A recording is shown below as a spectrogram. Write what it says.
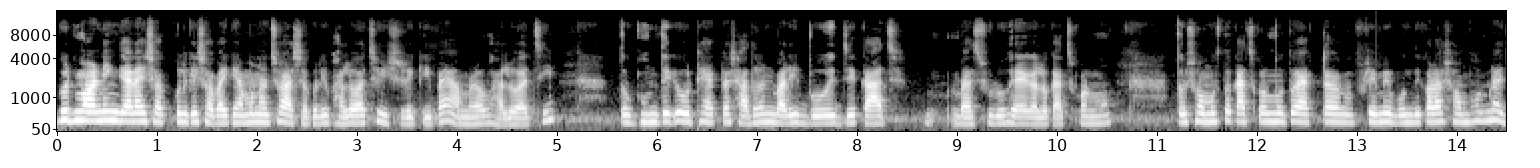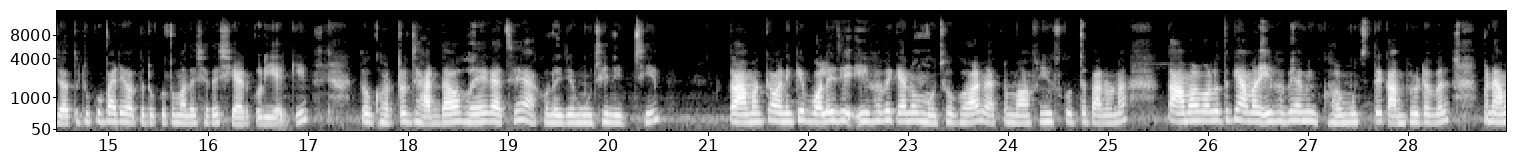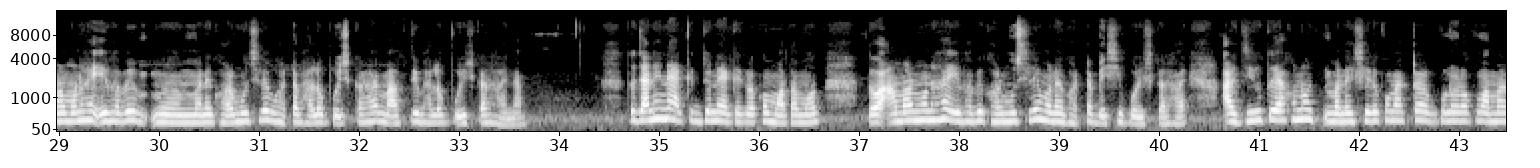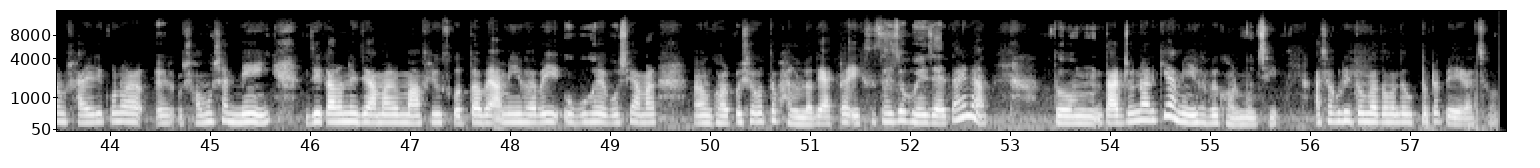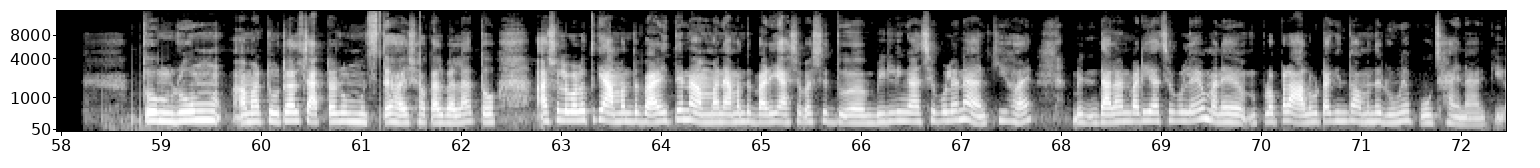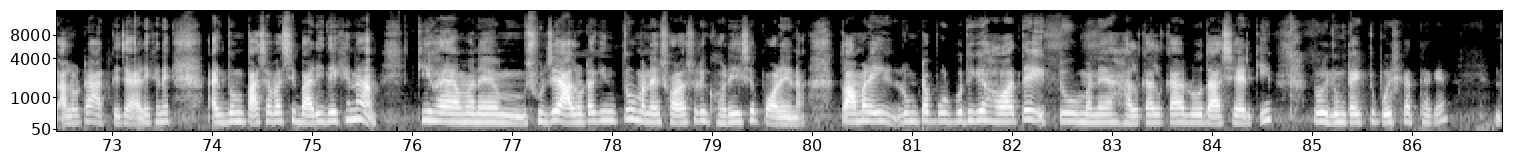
Good morning জানাই সকলকে। সবাই কেমন আছো? আশা করি ভালো আছো। ঈশ্বরের কৃপায় আমরাও ভালো আছি। তো ঘুম থেকে উঠে একটা সাধারণ বাড়ির বউয়ের যে কাজ, ব্যাস শুরু হয়ে গেল কাজকর্ম। তো সমস্ত কাজকর্ম তো একটা ফ্রেমে বন্দি করা সম্ভব নয়। যতটুকু পারি অতটুকু তোমাদের সাথে শেয়ার করি আর কি। তো ঘরটা ঝাড় দেওয়া হয়ে গেছে। এখন ওই যে মুছে নিচ্ছি। তো আমাকে অনেকে বলে যে, এইভাবে কেন মুছো ঘর? একটা মাফ ইউজ করতে পারো না। তো আমার বলো তো কি, আমার এইভাবে আমি ঘর মুছতে কমফোর্টেবল মানে আমার মনে হয় এইভাবে মানে ঘর মুছলে ঘরটা ভালো পরিষ্কার হয় মাফ দিয়ে ভালো পরিষ্কার হয় না। তো জানি না এক একজনের এক এক রকম মতামত। তো আমার মনে হয় এভাবে ঘর মুছলে মনে হয় ঘরটা বেশি পরিষ্কার হয়। আর যেহেতু এখনও মানে সেরকম একটা কোনো রকম আমার শারীরিক কোনো সমস্যা নেই, যে কারণে যে আমার মাফ ইউজ করতে হবে, আমি এভাবেই উবু হয়ে বসে আমার ঘর পরিষ্কার করতে ভালো লাগে। একটা এক্সারসাইজও হয়ে যায়, তাই না? তো তার জন্য আর কি আমি এইভাবে ঘর মুছি। আশা করি তোমরা তোমাদের উত্তরটা পেয়ে গেছো। তো রুম আমার টোটাল চারটা রুম মুছতে হয় সকালবেলা। তো আসলে বলো কি, আমাদের বাড়িতে না মানে আমাদের বাড়ির আশেপাশে বিল্ডিং আছে বলে না, কি হয়? দালান বাড়ি আছে বলে মানে প্রপার আলোটা কিন্তু আমাদের রুমে পৌঁছায় না আর কি আলোটা আটকে যায়। আর এখানে একদম পাশাপাশি বাড়ি দেখে না, কি হয় মানে সূর্যের আলোটা কিন্তু মানে সরাসরি ঘরে এসে পড়ে না। তো আমার এই রুমটা পূর্ব দিকে হওয়াতে একটু মানে হালকা হালকা রোদ আসে আর কি তো ওই রুমটা একটু পরিষ্কার থাকে।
